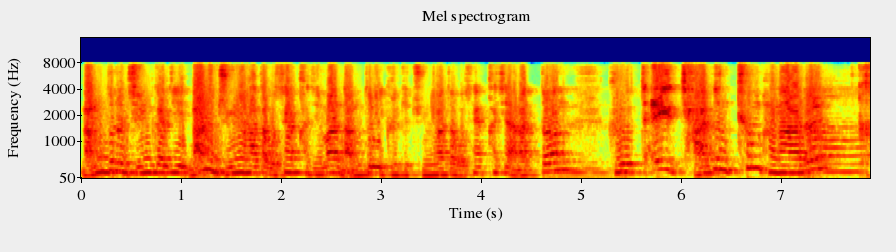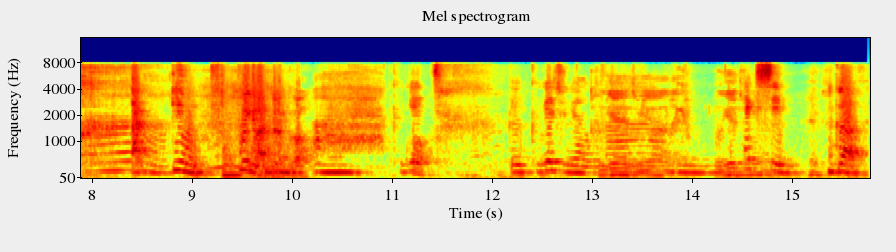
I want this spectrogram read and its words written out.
남들은 지금까지 나는 중요하다고 생각하지만 남들이 그렇게 중요하다고 생각하지 않았던 음. 그 제일 작은 틈 하나를 아, 딱 띄운 돋보이게 만드는 거. 아 그게 어. 참 그, 그게 중요하구나 그게 중요하네요. 음, 그게 중요해요. 핵심 그러니까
